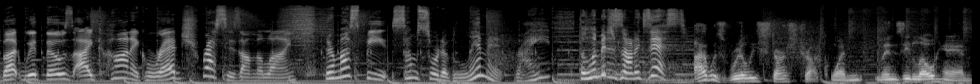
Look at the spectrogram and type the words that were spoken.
But with those iconic red tresses on the line, there must be some sort of limit, right? The limit does not exist. I was really starstruck when Lindsay Lohan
